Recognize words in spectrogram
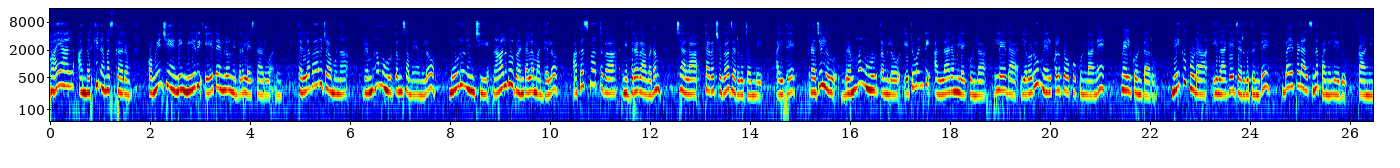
హాయ్ ఆల్ అందరికీ నమస్కారం. కామెంట్ చేయండి మీరు ఏ టైంలో నిద్రలేస్తారు అని. తెల్లవారుజామున బ్రహ్మ ముహూర్తం సమయంలో మూడు నుంచి నాలుగు గంటల మధ్యలో అకస్మాత్తుగా నిద్ర రావడం చాలా తరచుగా జరుగుతుంది. అయితే ప్రజలు బ్రహ్మ ముహూర్తంలో ఎటువంటి అల్లారం లేకుండా లేదా ఎవరూ మేల్కొల్పోకుండానే మేల్కొంటారు. మీకు కూడా ఇలాగే జరుగుతుంటే భయపడాల్సిన పని లేదు. కానీ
